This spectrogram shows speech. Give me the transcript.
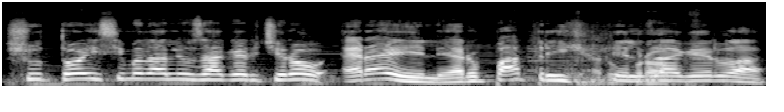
chutou em cima dali, o zagueiro tirou. Era ele, era o Patrick, Era o aquele próprio. zagueiro lá.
